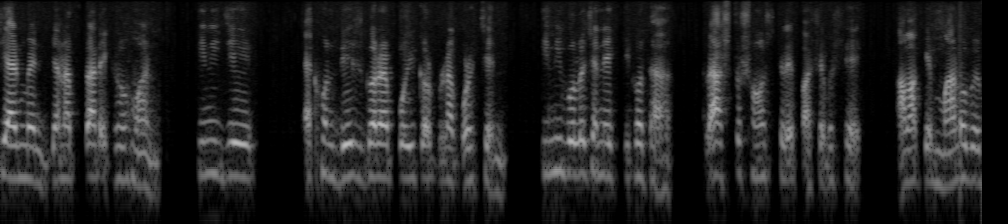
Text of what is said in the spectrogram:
চেয়ারম্যান জনাব তারেক রহমান, তিনি যে এখন দেশ গড়ার পরিকল্পনা করেছেন, তিনি বলেছেন একটি কথা, রাষ্ট্র সংস্কারের পাশাপাশি আমাকে মানবের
